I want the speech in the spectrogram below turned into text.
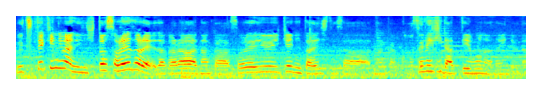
うち的には人それぞれだからなんかそういう意見に対してさなんかこうすべきだっていうものはないんだよな。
